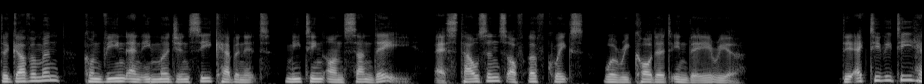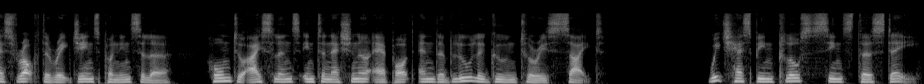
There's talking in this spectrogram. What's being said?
The government convened an emergency cabinet meeting on Sunday, as thousands of earthquakes were recorded in the area. The activity has rocked the Reykjanes Peninsula, home to Iceland's international airport and the Blue Lagoon tourist site, which has been closed since Thursday.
